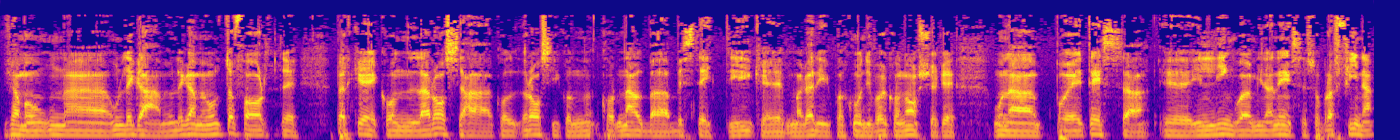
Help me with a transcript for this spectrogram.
diciamo, una- un legame, un legame molto forte perché con la Rosa, col Rosi con Cornalba Bestetti, che magari qualcuno di voi conosce, che è una poetessa eh, in lingua milanese sopraffina,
